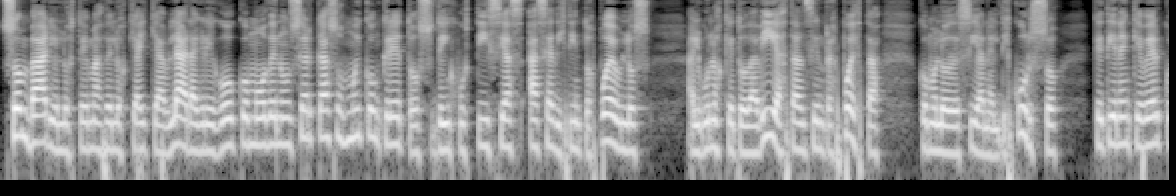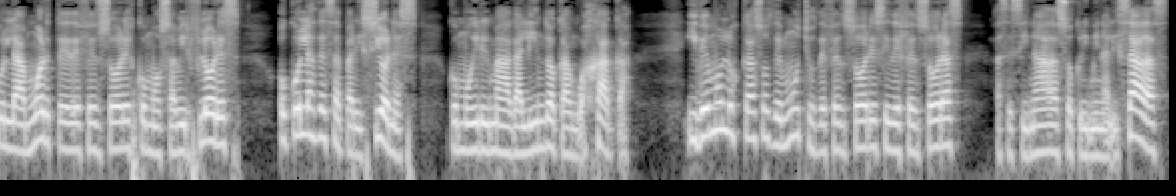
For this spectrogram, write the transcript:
Son varios los temas de los que hay que hablar, agregó, como denunciar casos muy concretos de injusticias hacia distintos pueblos, algunos que todavía están sin respuesta, como lo decía en el discurso, que tienen que ver con la muerte de defensores como Samir Flores o con las desapariciones, como Irma Galindo acá en Oaxaca, y vemos los casos de muchos defensores y defensoras asesinadas o criminalizadas,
